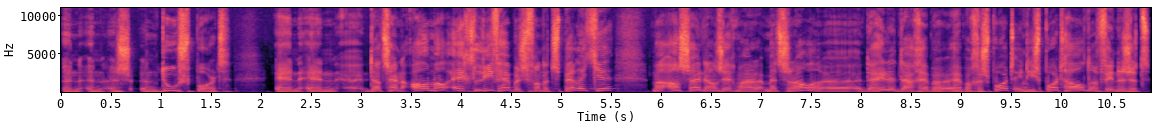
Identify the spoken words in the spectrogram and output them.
een, een, een, een doelsport. En, en dat zijn allemaal echt liefhebbers van het spelletje. Maar als zij dan zeg maar met z'n allen de hele dag hebben, hebben gesport in die sporthal... dan vinden ze het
